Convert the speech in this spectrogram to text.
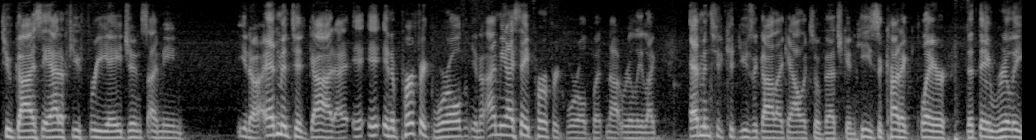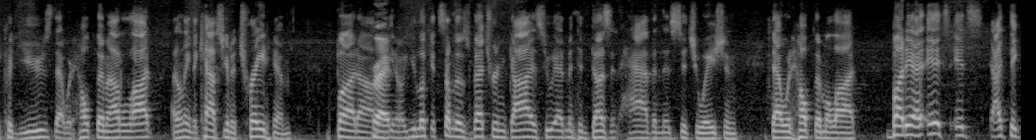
two guys, they add a few free agents. I mean, you know, Edmonton, God, i in a perfect world, you know, I mean, I say perfect world, but not really. Like Edmonton could use a guy like Alex Ovechkin. He's the kind of player that they really could use that would help them out a lot. I don't think the Caps are going to trade him, but uh, Right. you know, you look at some of those veteran guys who Edmonton doesn't have in this situation that would help them a lot. But yeah, it's it's. I think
